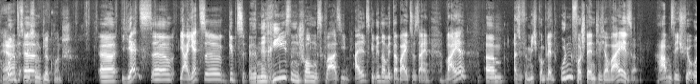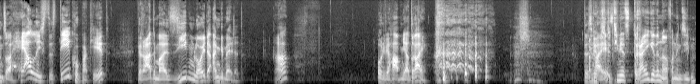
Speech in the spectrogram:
Herzlichen äh, Glückwunsch. Äh, jetzt, äh, ja, jetzt äh, gibt es eine Riesenchance quasi als Gewinner mit dabei zu sein. Weil, ähm, also für mich komplett unverständlicherweise, haben sich für unser herrlichstes Deko-Paket gerade mal sieben Leute angemeldet. Ja? Und wir haben ja drei. das Wir heißt, ziehen jetzt drei Gewinner von den sieben.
